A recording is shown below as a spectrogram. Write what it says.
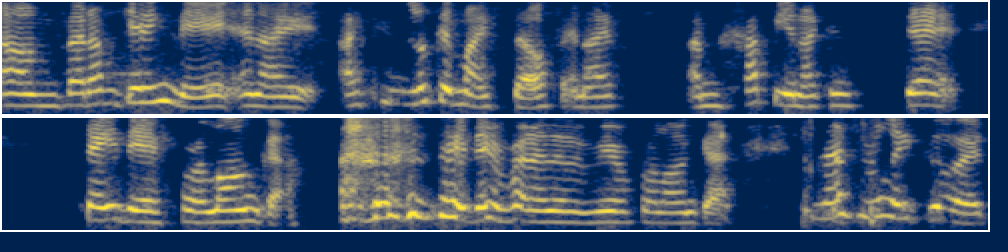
um, but I'm getting there, and I, I can look at myself, and I I'm happy, and I can stay stay there for longer, stay there in front of the mirror for longer. So that's really good.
